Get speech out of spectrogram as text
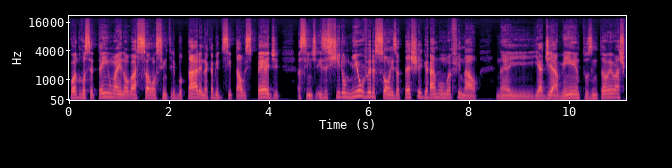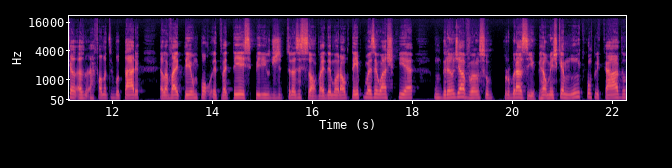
quando você tem uma inovação assim tributária, né, acabei de citar o SPED, assim, existiram mil versões até chegar numa final, né, e, e adiamentos. Então, eu acho que a, a reforma tributária ela vai ter um pouco, vai ter esse período de transição, vai demorar um tempo, mas eu acho que é um grande avanço para o Brasil. Realmente que é muito complicado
